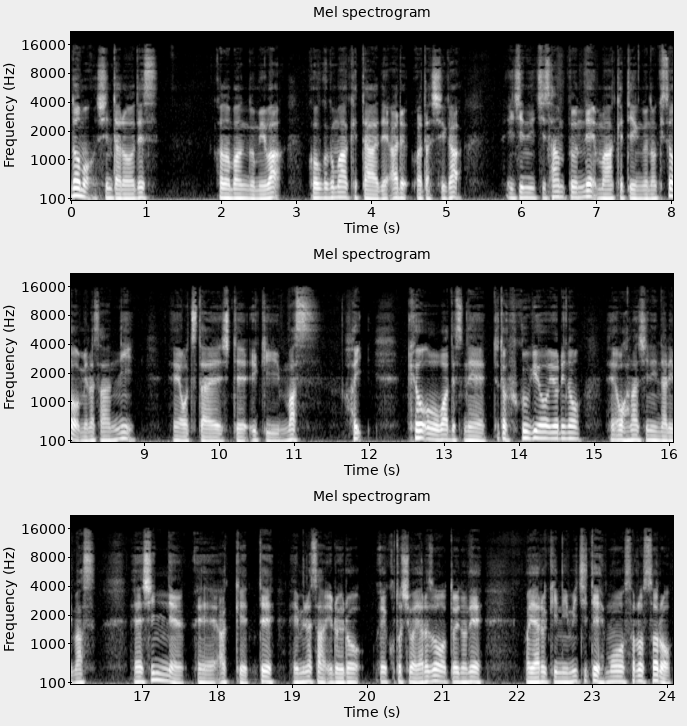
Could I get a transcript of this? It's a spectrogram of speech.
どうも、慎太郎です。この番組は広告マーケターである私が1日3分でマーケティングの基礎を皆さんに、お伝えしていきます。はい。今日はですね、ちょっと副業寄りの、お話になります。新年、明けて、皆さんいろいろ、今年はやるぞというので、やる気に満ちてもうそろそろ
